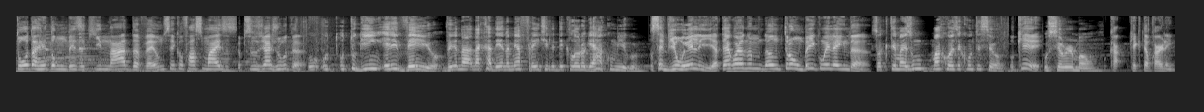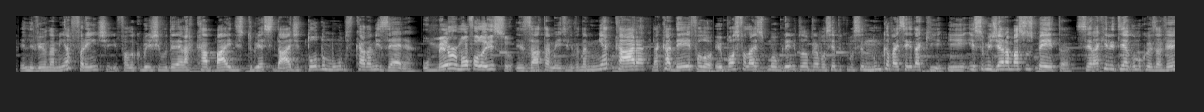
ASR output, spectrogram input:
toda a redondeza aqui, nada, velho. Eu não sei o que eu faço mais. Eu preciso de ajuda. O, o, o Tugin, ele veio, veio na, na cadeia na minha frente, ele declarou guerra comigo. Você viu ele? Até agora eu não, eu não trombei com ele ainda. Só que tem mais um- uma coisa que aconteceu. O quê? O seu irmão. O ca- que que tem o Carlin? Ele veio na minha frente e falou que o objetivo dele era acabar e destruir a cidade e todo mundo ficar na miséria. O meu irmão falou isso. Exatamente, ele veio na minha cara, na cadeia e falou: Eu posso falar esse meu grande plano pra você porque você nunca vai sair daqui. E isso me gera uma suspeita. Será que ele tem alguma coisa a ver?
